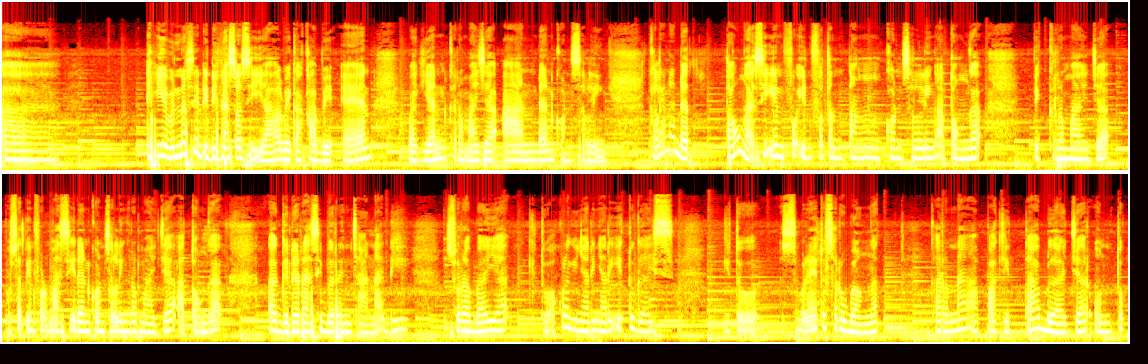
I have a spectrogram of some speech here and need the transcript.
eh, iya bener sih di dinas sosial BKKBN bagian keremajaan dan konseling. Kalian ada tahu nggak sih info-info tentang konseling atau enggak PIK remaja pusat informasi dan konseling remaja atau enggak uh, generasi berencana di Surabaya gitu. Aku lagi nyari-nyari itu guys. Gitu. Sebenarnya itu seru banget karena apa? Kita belajar untuk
